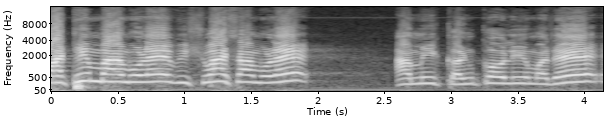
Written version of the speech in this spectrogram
पाठिंबामुळे विश्वासामुळे आम्ही कणकवलीमध्ये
